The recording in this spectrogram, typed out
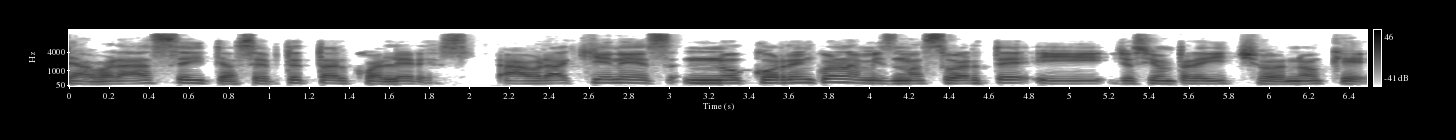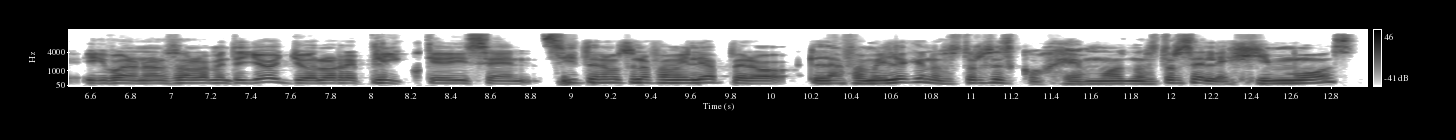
te abrace y te acepte tal cual eres. Habrá quienes no corren con la misma suerte y yo siempre he dicho, ¿no? Que, y bueno, no solamente yo, yo lo replico, que dicen, sí tenemos una familia, pero la familia que nosotros escogemos, nosotros elegimos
